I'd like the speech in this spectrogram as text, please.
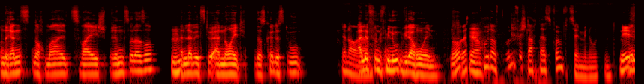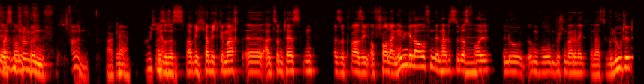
und rennst nochmal zwei Sprints oder so, Hm? dann levelst du erneut. Das könntest du Genau. alle ja. fünf Minuten wiederholen. Ne? Aber Ja. ja. Cooldown 5? Ich dachte, er ist 15 Minuten. Nee, Nee, nee, es waren fünf. fünf. 5. Okay. Ja. Hab ich hier Also das habe ich, hab ich gemacht äh, als zum Testen. Also quasi auf Shoreline hingelaufen, dann hattest du das Mhm. voll. Wenn du irgendwo ein bisschen weiter weg, dann hast du gelootet.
